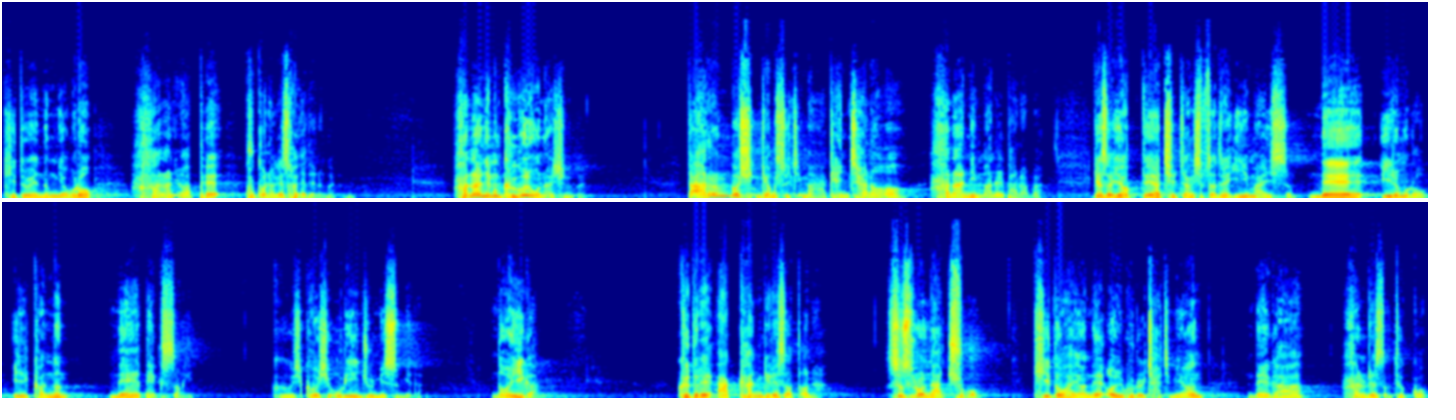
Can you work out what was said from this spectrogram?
기도의 능력으로 하나님 앞에 굳건하게 서야 되는 거예요. 하나님은 그걸 원하시는 거예요. 다른 거 신경 쓰지 마. 괜찮아. 하나님만을 바라봐. 그래서 역대하 7장 14절의 이 말씀. 내 이름으로 일컫는 내 백성이. 그것이, 그것이 우리인 줄 믿습니다. 너희가 그들의 악한 길에서 떠나 스스로 낮추고 기도하여 내 얼굴을 찾으면 내가 하늘에서 듣고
